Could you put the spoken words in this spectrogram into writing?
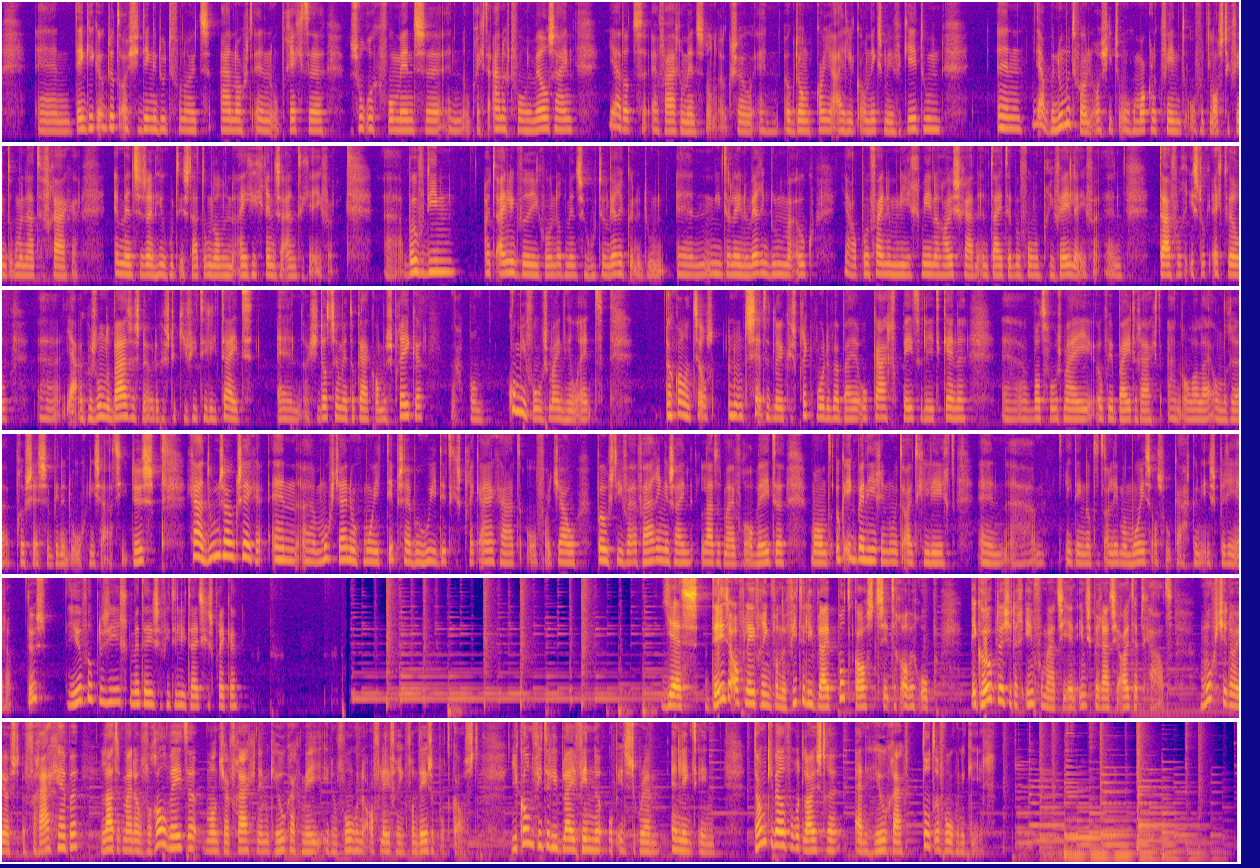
En denk ik ook dat als je dingen doet vanuit aandacht en oprechte zorg voor mensen en oprechte aandacht voor hun welzijn, ja, dat ervaren mensen dan ook zo. En ook dan kan je eigenlijk al niks meer verkeerd doen. En ja, benoem het gewoon als je iets ongemakkelijk vindt of het lastig vindt om ernaar te vragen. En mensen zijn heel goed in staat om dan hun eigen grenzen aan te geven. Uh, bovendien, uiteindelijk wil je gewoon dat mensen goed hun werk kunnen doen. En niet alleen hun werk doen, maar ook ja, op een fijne manier weer naar huis gaan en tijd hebben voor een privéleven. En daarvoor is toch echt wel uh, ja, een gezonde basis nodig, een stukje vitaliteit. En als je dat zo met elkaar kan bespreken, nou, dan kom je volgens mij een heel eind. Dan kan het zelfs een ontzettend leuk gesprek worden waarbij je elkaar beter leert kennen. Uh, wat volgens mij ook weer bijdraagt aan allerlei andere processen binnen de organisatie. Dus ga het doen, zou ik zeggen. En uh, mocht jij nog mooie tips hebben hoe je dit gesprek aangaat, of wat jouw positieve ervaringen zijn, laat het mij vooral weten. Want ook ik ben hierin nooit uitgeleerd. En uh, ik denk dat het alleen maar mooi is als we elkaar kunnen inspireren. Dus heel veel plezier met deze vitaliteitsgesprekken. Yes, deze aflevering van de Vitaly Blij podcast zit er alweer op. Ik hoop dat je er informatie en inspiratie uit hebt gehaald. Mocht je nou juist een vraag hebben, laat het mij dan vooral weten, want jouw vraag neem ik heel graag mee in een volgende aflevering van deze podcast. Je kan Vitaly Blij vinden op Instagram en LinkedIn. Dankjewel voor het luisteren en heel graag tot een volgende keer.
